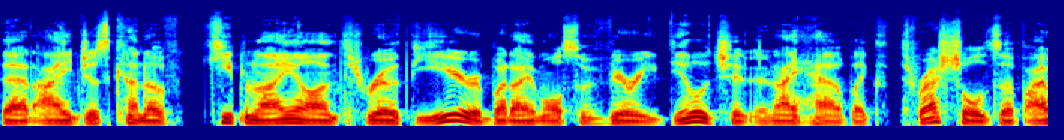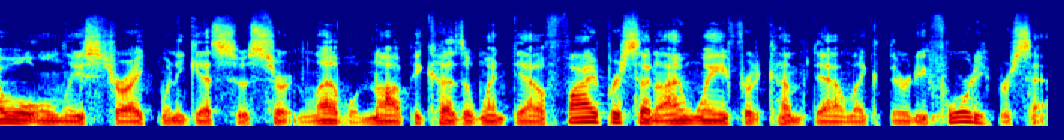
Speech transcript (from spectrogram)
that I just kind of keep an eye on throughout the year, but I'm also very diligent and I have like thresholds of I will only strike when it gets to a certain level, not because it went down 5%, I'm waiting for it to come down like 30, 40%.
